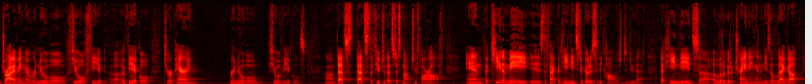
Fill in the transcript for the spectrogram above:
driving a renewable fuel fee, uh, vehicle to repairing renewable fuel vehicles. Uh, that's that's the future that's just not too far off. And the key to me is the fact that he needs to go to City College to do that. That he needs uh, a little bit of training and he needs a leg up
